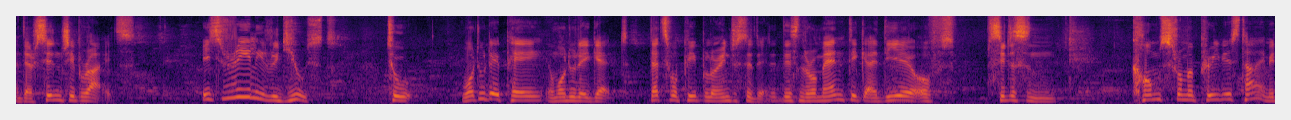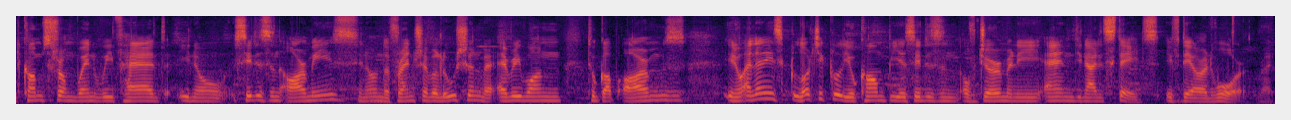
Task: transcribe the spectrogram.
and their citizenship rights it's really reduced to what do they pay and what do they get. That's what people are interested in. This romantic idea of citizen comes from a previous time. It comes from when we've had, you know, citizen armies, you know, in the French Revolution, where everyone took up arms, you know, and then it's logical you can't be a citizen of Germany and the United States if they are at war. Right.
